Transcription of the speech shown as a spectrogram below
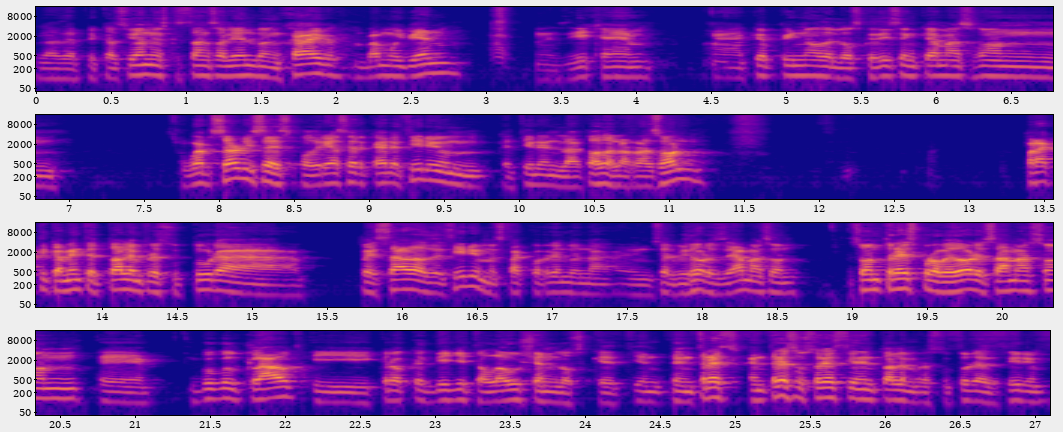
Las aplicaciones que están saliendo en Hive va muy bien. Les dije, ah, ¿qué opino de los que dicen que Amazon Web Services podría hacer caer Ethereum? Que tienen toda la razón. Prácticamente toda la infraestructura pesada de Ethereum está corriendo en servidores de Amazon. Son tres proveedores, Amazon, eh, Google Cloud y creo que DigitalOcean, los que tienen, entre, entre esos tres tienen toda la infraestructura de Ethereum.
